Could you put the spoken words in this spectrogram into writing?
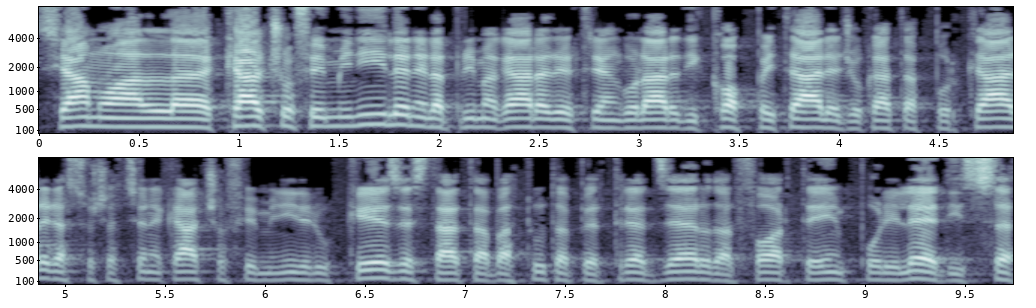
Siamo al calcio femminile, nella prima gara del triangolare di Coppa Italia giocata a Porcari, l'associazione calcio femminile lucchese è stata battuta per 3-0 dal forte Empoli Ledis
